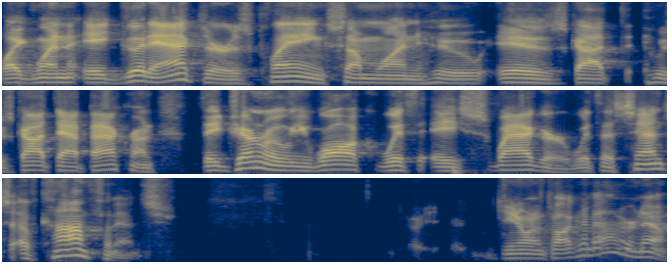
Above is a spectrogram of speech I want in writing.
Like when a good actor is playing someone who is got who's got that background, they generally walk with a swagger, with a sense of confidence. Do you know what I'm talking about or no?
